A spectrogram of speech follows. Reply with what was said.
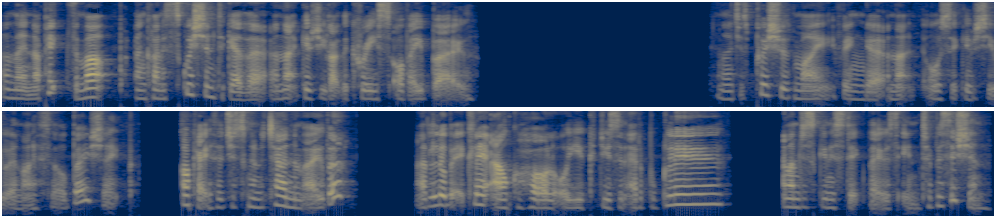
And then I pick them up and kind of squish them together and that gives you like the crease of a bow. And I just push with my finger and that also gives you a nice little bow shape. Okay, so just going to turn them over. Add a little bit of clear alcohol or you could use an edible glue. And I'm just going to stick those into position.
